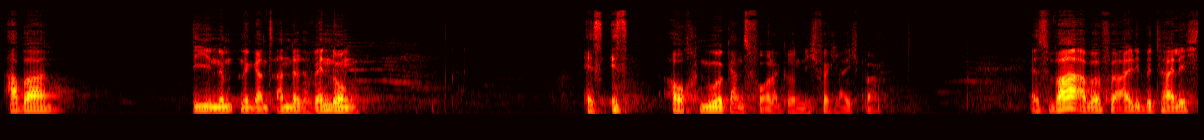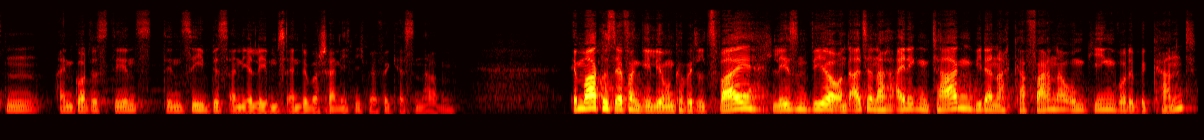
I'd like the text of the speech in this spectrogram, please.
Aber die nimmt eine ganz andere Wendung. Es ist auch nur ganz vordergründig vergleichbar. Es war aber für all die Beteiligten ein Gottesdienst, den sie bis an ihr Lebensende wahrscheinlich nicht mehr vergessen haben. Im Markus-Evangelium Kapitel 2 lesen wir, und als er nach einigen Tagen wieder nach Kapharnaum ging, wurde bekannt,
